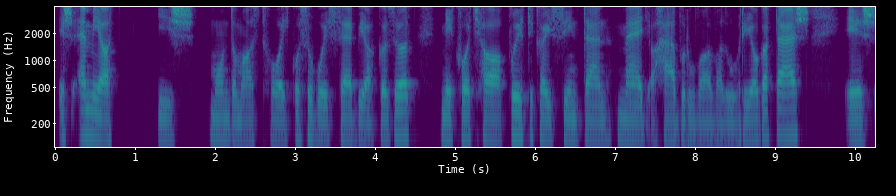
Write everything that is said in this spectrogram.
és emiatt is mondom azt, hogy Koszovó és Szerbia között, még hogyha politikai szinten megy a háborúval való riogatás, és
